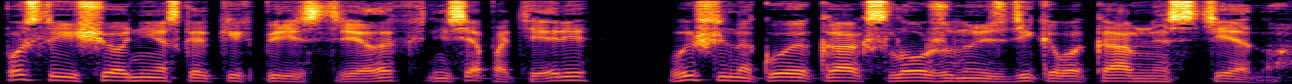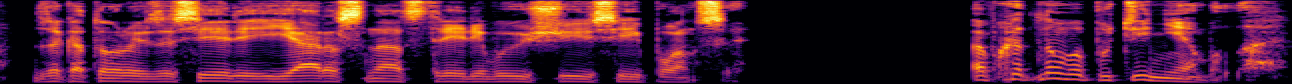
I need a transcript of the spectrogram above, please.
После еще нескольких перестрелок, неся потери, вышли на кое-как сложенную из дикого камня стену, за которой засели яростно отстреливающиеся японцы. Обходного пути не было.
